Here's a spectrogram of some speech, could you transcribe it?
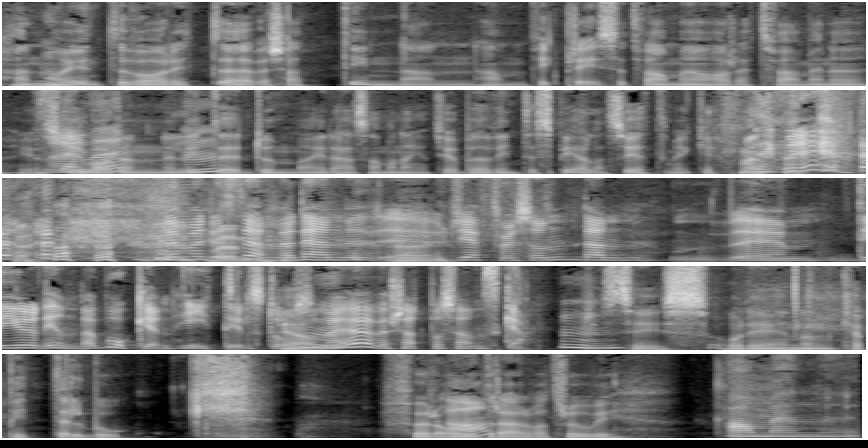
Han har ju inte varit översatt innan han fick priset, va? om jag har rätt för mig nu. Jag ska ju vara den lite dumma i det här sammanhanget. Jag behöver inte spela så jättemycket. Men, Nej men det Men- stämmer, den eh, Nej. Jefferson, den, eh, det är ju den enda boken hittills då Ja. som är översatt på svenska. precis, och det är någon kapitelbok för Ja. åldrar, vad tror vi? Ja men eh,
